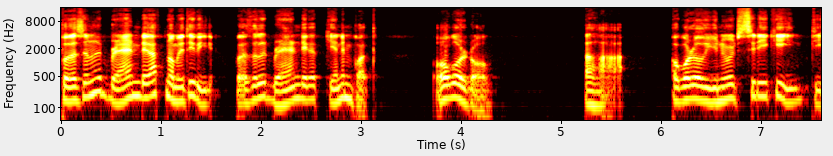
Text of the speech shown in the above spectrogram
පර්සනල් බ්‍රන්් එකක් නොමැතිවී පර්සල් බ්‍රන්් එකක් කියනෙම්කොත් ඕගොල්ටෝ ඔගොල යනිවර්සිටක ඉති.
